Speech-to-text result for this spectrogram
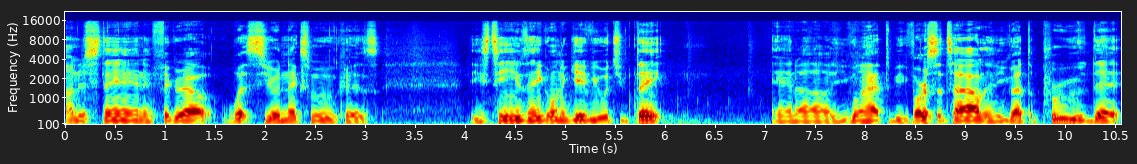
understand and figure out what's your next move because these teams ain't going to give you what you think. And uh, you're gonna have to be versatile and you got to prove that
